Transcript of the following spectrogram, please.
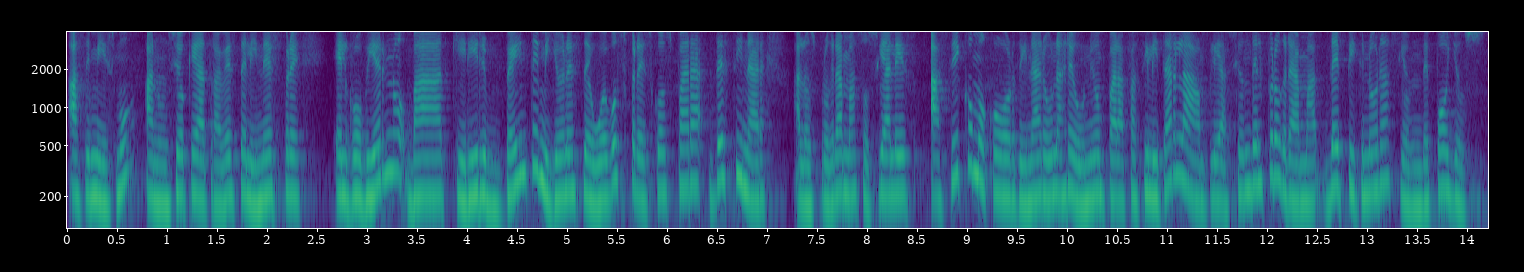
Asimismo, anunció que a través del INESPRE el gobierno va a adquirir 20 millones de huevos frescos para destinar a los programas sociales, así como coordinar una reunión para facilitar la ampliación del programa de pignoración de pollos.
